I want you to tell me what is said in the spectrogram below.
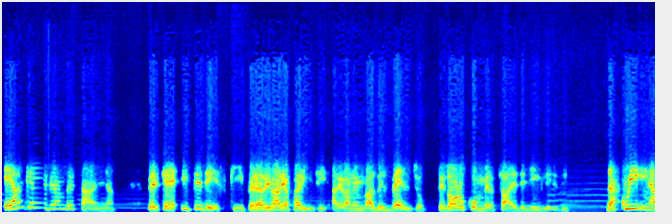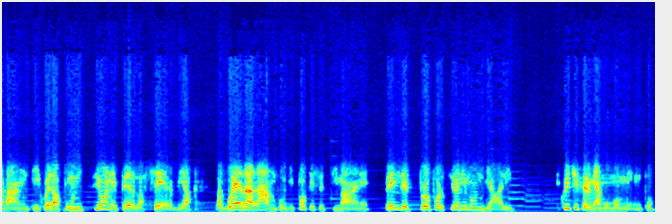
e anche la Gran Bretagna, perché i tedeschi per arrivare a Parigi avevano invaso il Belgio, tesoro commerciale degli inglesi. Da qui in avanti quella punizione per la Serbia, la guerra lampo di poche settimane, prende proporzioni mondiali. Qui ci fermiamo un momento.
